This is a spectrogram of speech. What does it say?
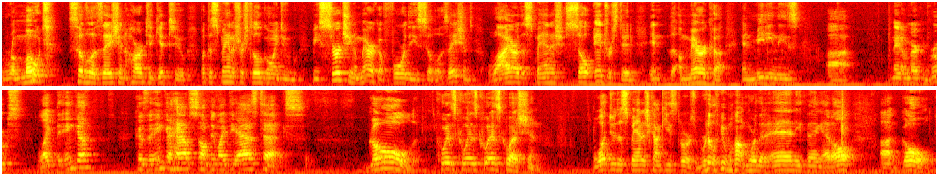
remote civilization, hard to get to, but the Spanish are still going to be searching America for these civilizations. Why are the Spanish so interested in America and meeting these uh, Native American groups like the Inca? Because the Inca have something like the Aztecs gold, quiz, quiz, quiz question. What do the Spanish conquistadors really want more than anything at all? Uh, gold.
